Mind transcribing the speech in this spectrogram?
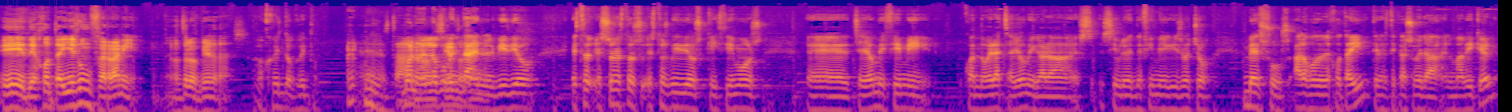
Eh, DJI es un Ferrari, no te lo pierdas. Ojito, ojito. Eh, está- bueno, no, él lo cierto, comenta en el vídeo. Estos, son estos, estos vídeos que hicimos eh, Xiaomi Fimi cuando era Xiaomi, que ahora es simplemente Fimi X8, versus algo de DJI, que en este caso era el Mavic Air,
